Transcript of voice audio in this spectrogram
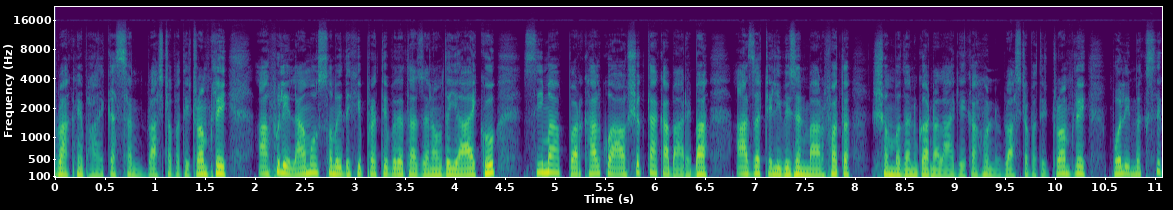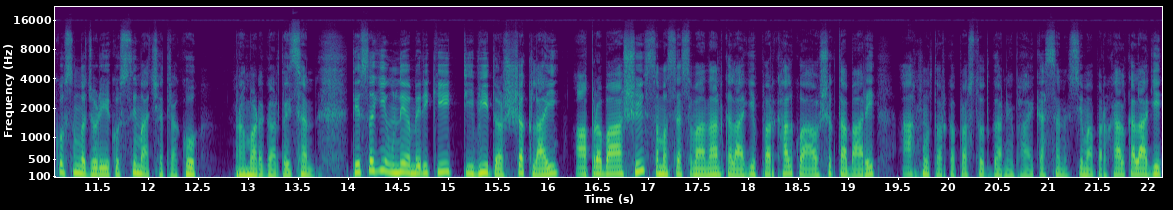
राख्ने भएका छन्। राष्ट्रपति ट्रम्पले आफूले लामो समयदेखि प्रतिबद्धता जनाउँदै आएको सीमा पर्खालको आवश्यकताका बारेमा आज टेलिभिजन मार्फत सम्बोधन गर्न लागेका हुन्। राष्ट्रपति ट्रम्पले भोलि मेक्सिकोसँग जोडिएको सीमा क्षेत्रको भ्रमण गर्दैछन्। त्यसअघि उनले अमेरिकी टिभी दर्शकलाई आप्रवासी समस्या समाधानका लागि पर्खालको आवश्यकताबारे आफ्नो तर्क प्रस्तुत गर्ने भएका छन्। सीमा पर्खालका लागि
